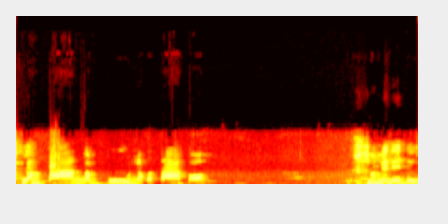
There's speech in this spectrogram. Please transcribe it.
ลยลมเย็นจังลำปางลำพูนแล้วก็ตากเหรอ ไม่ได้ดู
